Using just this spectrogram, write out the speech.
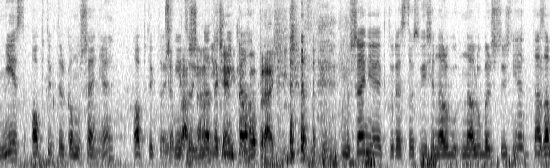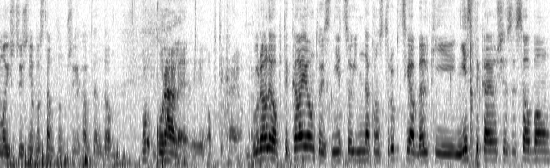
nie jest optyk, tylko mszenie. Optyk to jest nieco inna nie technika. Mszenie, które stosuje się na, Lub- na Lubelszczyźnie, na Zamojszczyźnie, bo stamtąd przyjechał ten dom. Bo górale y, obtykają. Górale obtykają, to jest nieco inna konstrukcja, belki nie stykają się ze sobą,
